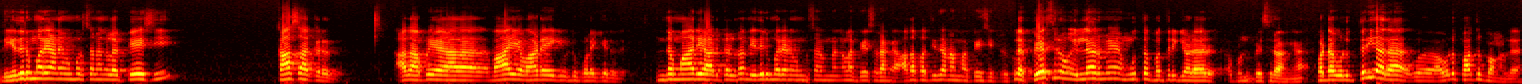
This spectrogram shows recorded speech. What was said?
இந்த எதிர்மறையான விமர்சனங்களை பேசி காசாக்குறது. அதை அப்படியே வாயை வாடகைக்கு விட்டு பிழைக்கிறது. இந்த மாதிரி ஆட்கள் தான் எதிர்மறையான விமர்சனங்கள்லாம் பேசுறாங்க. அதை பத்தி தான் நம்ம பேசிட்டு இல்ல இருக்கோம் பேசுறவங்க எல்லாருமே மூத்த பத்திரிகையாளர் அப்படின்னு பேசுறாங்க. பட் அவங்களுக்கு தெரியாதா? அவ- அவளும் பார்த்துருப்பாங்கல்ல?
